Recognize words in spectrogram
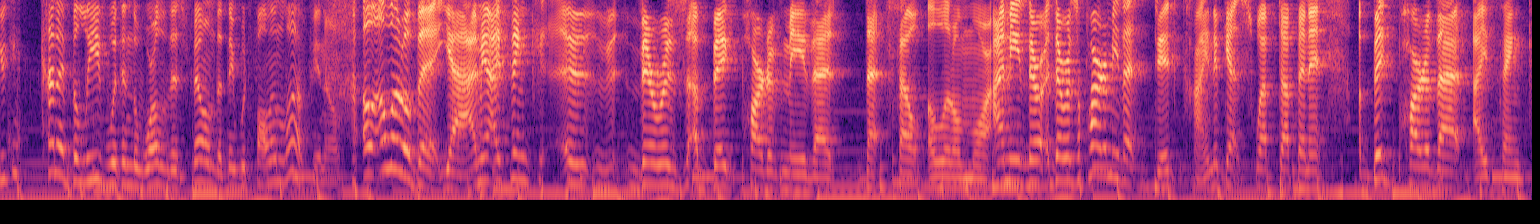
you can kind of believe within the world of this film that they would fall in love you know A, a little bit, yeah. I mean, I think uh, th- there was a big part of me that that felt a little more. I mean, there there was a part of me that did kind of get swept up in it. A big part of that, I think.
